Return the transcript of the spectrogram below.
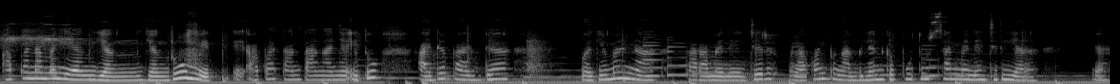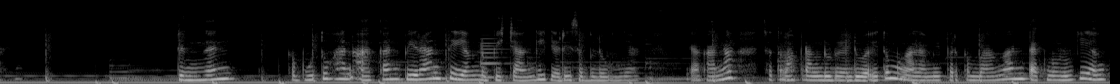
apa namanya yang yang yang rumit eh, apa tantangannya itu ada pada bagaimana para manajer melakukan pengambilan keputusan manajerial ya. Dengan kebutuhan akan piranti yang lebih canggih dari sebelumnya ya karena setelah Perang Dunia II itu mengalami perkembangan teknologi yang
